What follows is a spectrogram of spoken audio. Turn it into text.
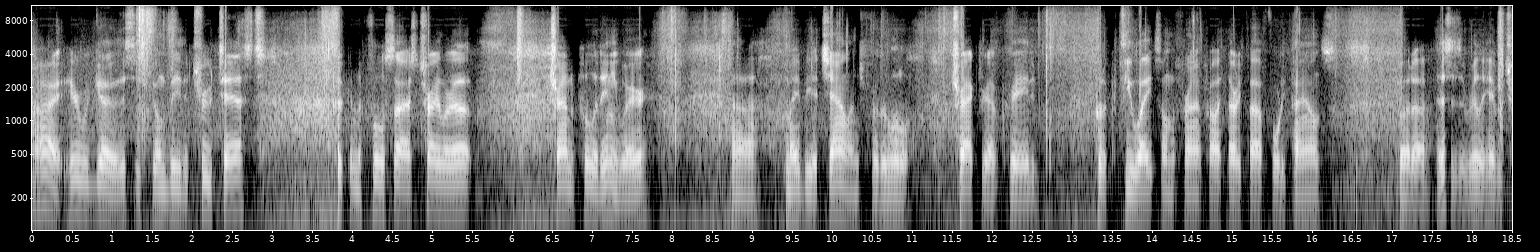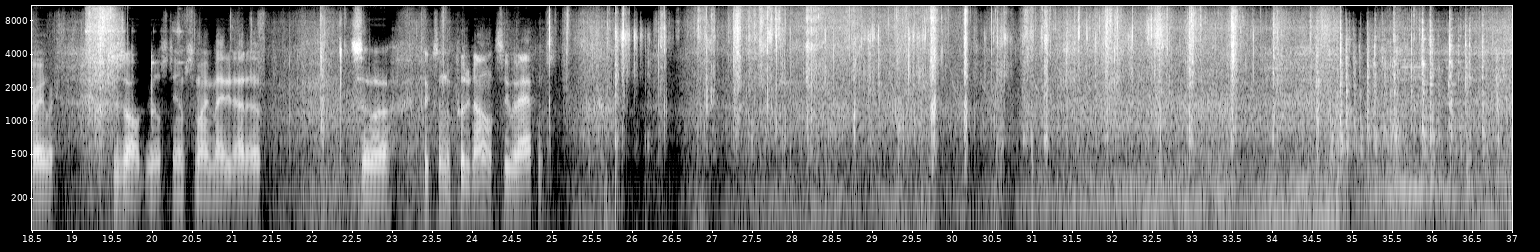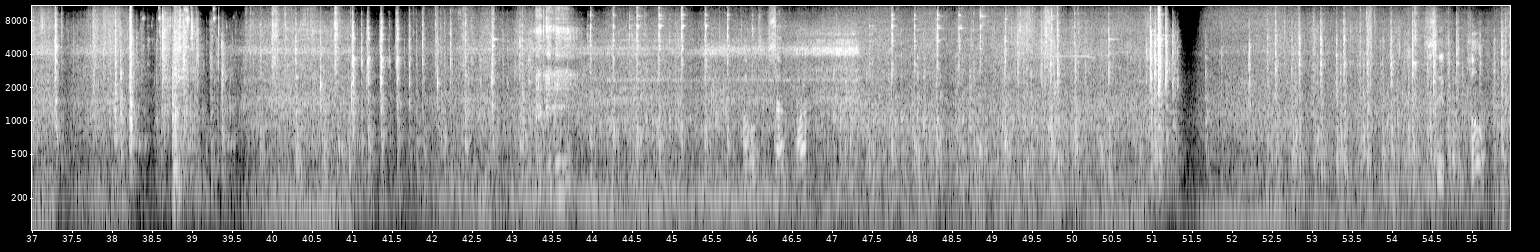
Alright, here we go. This is going to be the true test. Hooking the full-size trailer up, trying to pull it anywhere. Uh, maybe a challenge for the little tractor I've created. Put a few weights on the front, probably 35, 40 pounds. But uh, this is a really heavy trailer. This is all drill stem somebody made it out of. So uh, fixing to put it on, see what happens. Holds itself up. See if we can pull it.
